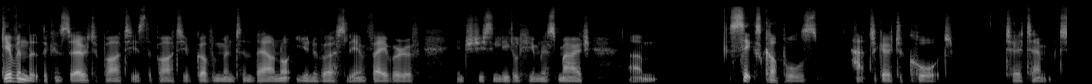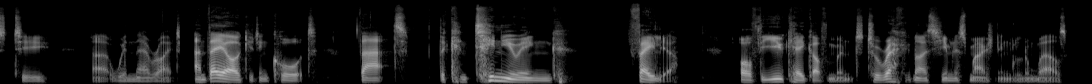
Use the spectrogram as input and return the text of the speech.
given that the Conservative Party is the party of government and they are not universally in favour of introducing legal humanist marriage, um, six couples had to go to court to attempt to uh, win their right. And they argued in court that the continuing failure of the UK government to recognise humanist marriage in England and Wales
